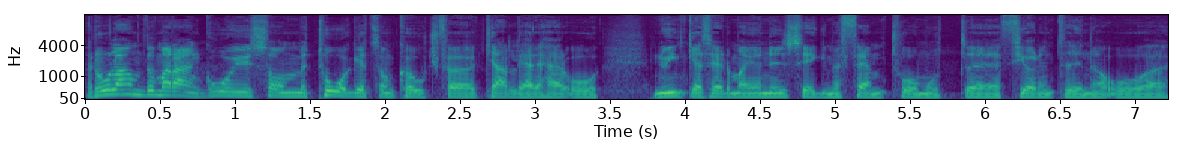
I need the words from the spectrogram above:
Rolando Maran går ju som tåget som coach för Cagliari här och nu inkasserade man ju en ny seger med 5-2 mot eh, Fiorentina och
